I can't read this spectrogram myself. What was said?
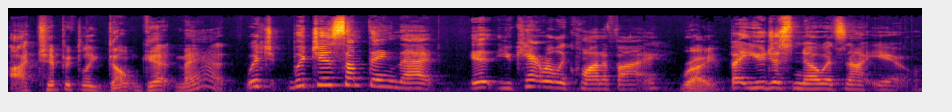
I typically don't get mad. Which which is something that it, you can't really quantify, Right. but you just know it's not you.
